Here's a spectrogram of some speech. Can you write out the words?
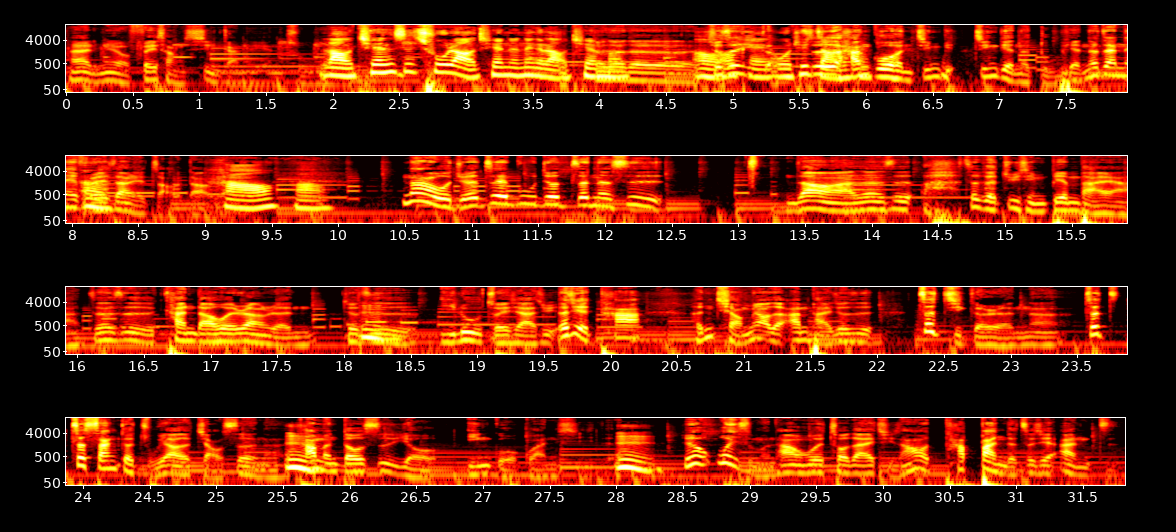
她在里面有非常性感的演出。老千是出老千的那个老千吗？对对对对对，哦，就是我去找韩国很经典经典的赌片。那在 Netflix 上也找得到。好好，那我觉得这部就真的是你知道吗？真的是啊，这个剧情编排啊，真的是看到会让人就是一路追下去，嗯、而且他很巧妙的安排，就是这几个人呢，这这三个主要的角色呢，嗯、他们都是有因果关系的，嗯，就是为什么他们会凑在一起，然后他办的这些案子，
